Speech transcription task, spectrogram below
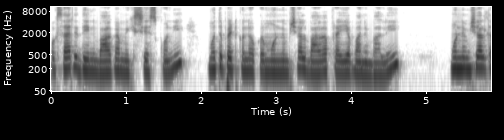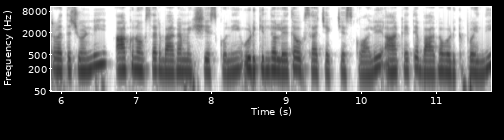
ఒకసారి దీన్ని బాగా మిక్స్ చేసుకొని మూత పెట్టుకొని ఒక మూడు నిమిషాలు బాగా ఫ్రై అవ్వనివ్వాలి. మూడు నిమిషాల తర్వాత చూడండి ఆకును ఒకసారి బాగా మిక్స్ చేసుకొని ఉడికిందో లేదో ఒకసారి చెక్ చేసుకోవాలి. ఆకైతే బాగా ఉడికిపోయింది.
